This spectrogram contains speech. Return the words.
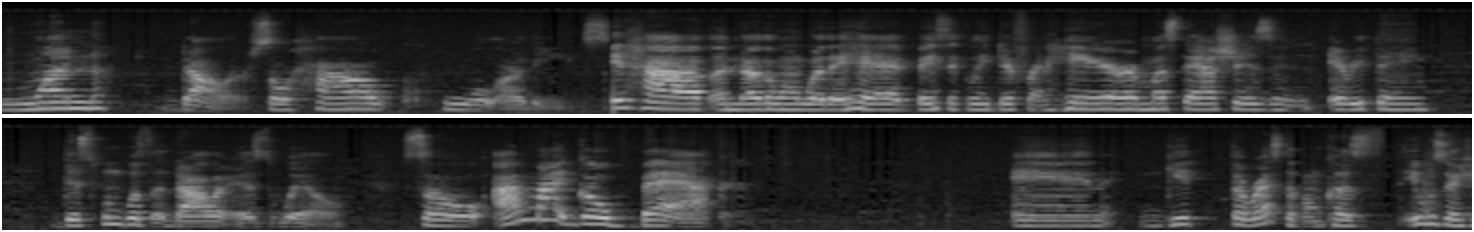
$1. So how cool are these? Did have another one where they had basically different hair, mustaches, and everything. This one was a dollar as well. So I might go back and get the rest of them because it was a,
